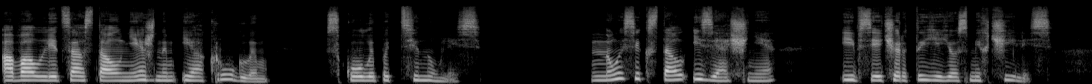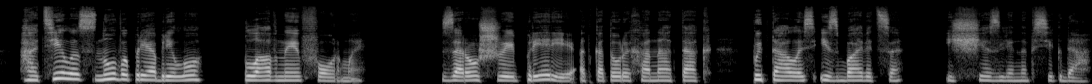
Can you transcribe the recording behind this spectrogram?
Овал лица стал нежным и округлым, скулы подтянулись. Носик стал изящнее, и все черты ее смягчились, а тело снова приобрело плавные формы. Заросшие прерии, от которых она так пыталась избавиться, исчезли навсегда.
